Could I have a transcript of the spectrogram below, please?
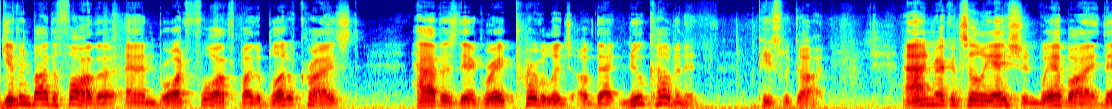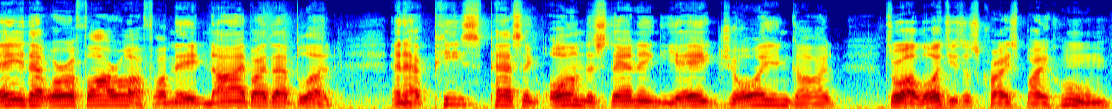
given by the Father and brought forth by the blood of Christ, have as their great privilege of that new covenant peace with God and reconciliation, whereby they that were afar off are made nigh by that blood, and have peace passing all understanding, yea, joy in God, through our Lord Jesus Christ, by whom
